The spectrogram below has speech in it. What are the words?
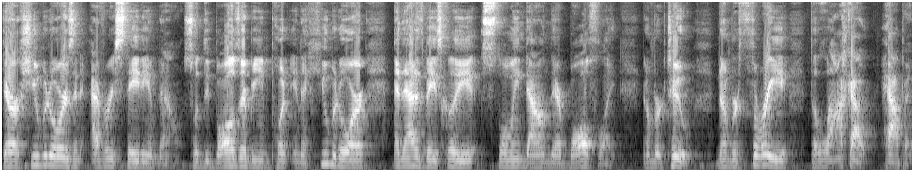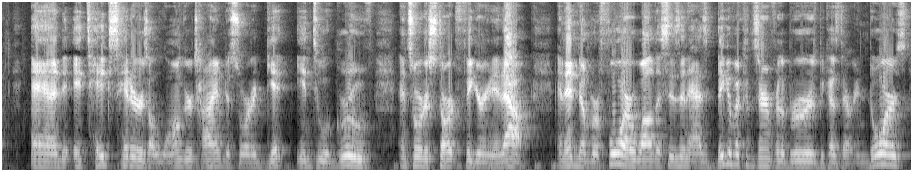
There are humidors in every stadium now. So the balls are being put in a humidor, and that is basically slowing down their ball flight. Number two. Number three, the lockout happened and it takes hitters a longer time to sort of get into a groove and sort of start figuring it out. And then number four, while this isn't as big of a concern for the Brewers because they're indoors,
